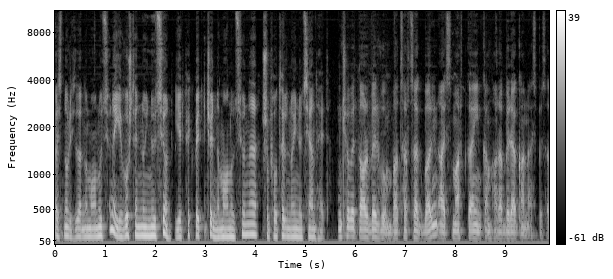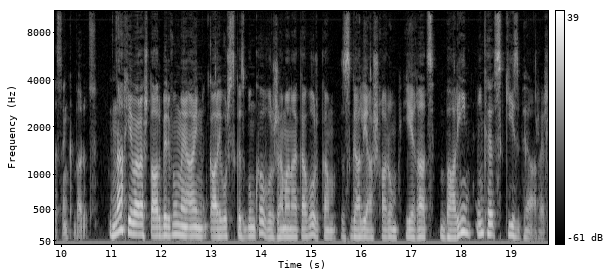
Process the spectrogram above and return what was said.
Բայց նորից դա նմանություն է եւ ոչ թե նույնություն։ Երբեք պետք չէ նմանությունը շփոթել նույնության հետ։ Ինչով է տարբերվում բացարձակ բարին այս մարդկային կամ հարաբերական, այսպես ասենք, բարուց։ Նախ եւ առաջ տարբերվում է այն կարևոր սկզբունքով, որ ժամանակավոր կամ զգալի աշխարհում եղած բարին ինքը սկիզբ է առել։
